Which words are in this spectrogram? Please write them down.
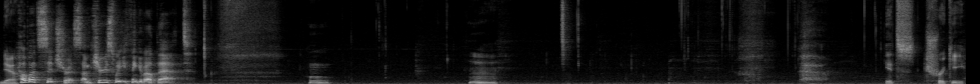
Yeah. How about citrus? I'm curious what you think about that. Hmm. Hmm. It's tricky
